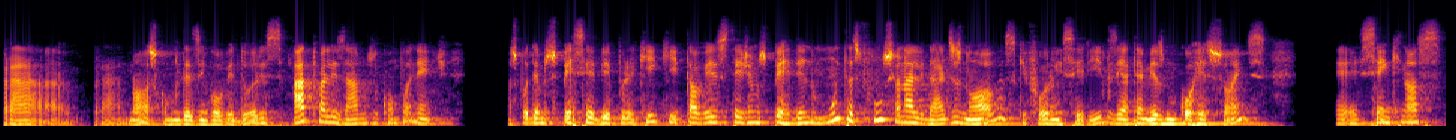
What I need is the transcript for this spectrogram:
para nós, como desenvolvedores, atualizarmos o componente nós podemos perceber por aqui que talvez estejamos perdendo muitas funcionalidades novas que foram inseridas e até mesmo correções é, sem que nós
